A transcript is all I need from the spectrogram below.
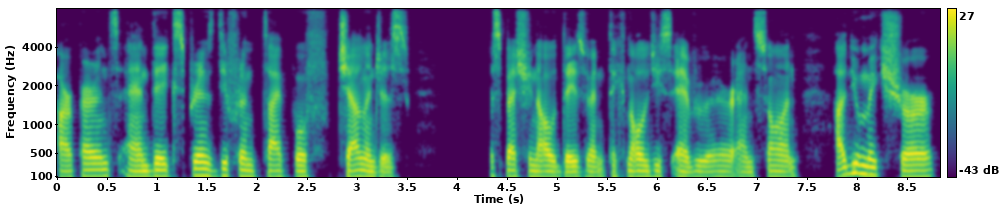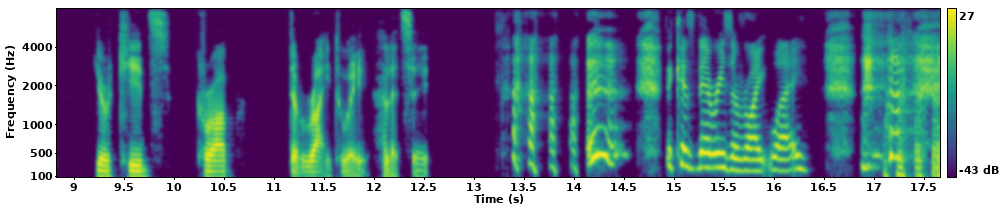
are parents and they experience different type of challenges especially nowadays when technology is everywhere and so on. How do you make sure your kids grow up the right way let's say? Because there is a right way.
